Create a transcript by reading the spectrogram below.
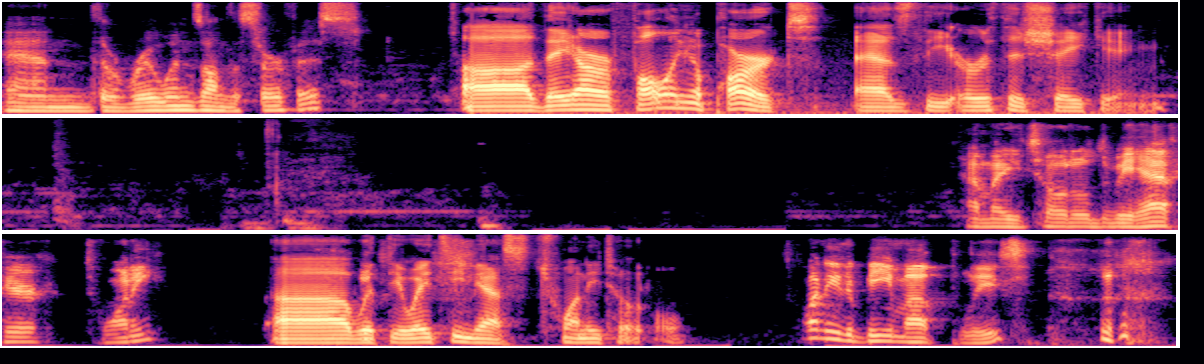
And the ruins on the surface? Uh, they are falling apart as the earth is shaking. how many total do we have here 20 Uh, with the away team, yes, 20 total. 20 to beam up, please.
